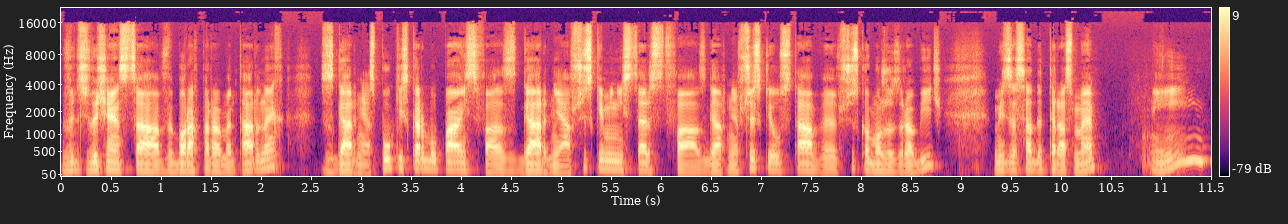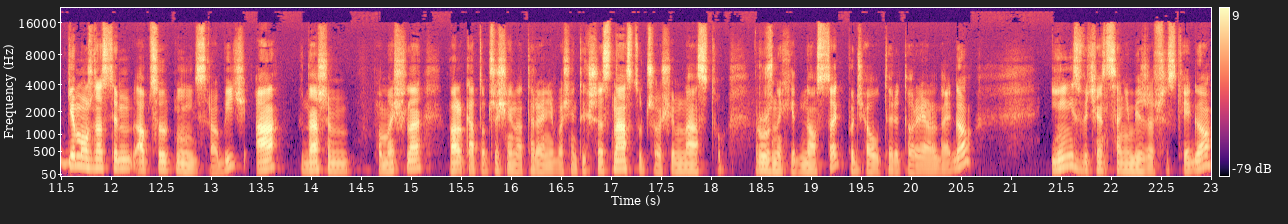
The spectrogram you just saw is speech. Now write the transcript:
Zwycięzca w wyborach parlamentarnych zgarnia spółki Skarbu Państwa, zgarnia wszystkie ministerstwa, zgarnia wszystkie ustawy, wszystko może zrobić. Myśl zasady teraz my i nie można z tym absolutnie nic zrobić, a w naszym pomyśle walka toczy się na terenie właśnie tych 16 czy 18 różnych jednostek podziału terytorialnego i zwycięzca nie bierze wszystkiego,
